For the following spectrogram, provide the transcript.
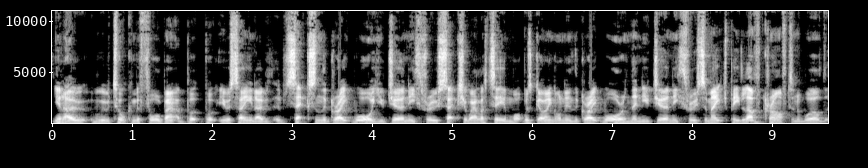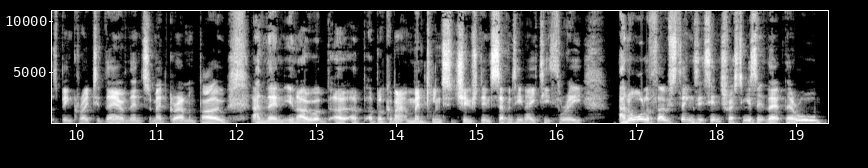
You know, we were talking before about a book. Book you were saying, you know, sex and the Great War. You journey through sexuality and what was going on in the Great War, and then you journey through some H.P. Lovecraft and a world that's been created there, and then some Edgar Allan Poe, and then you know a, a, a book about a mental institution in 1780 1983, and all of those things. It's interesting, isn't it? They're, they're all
